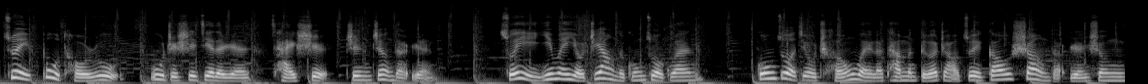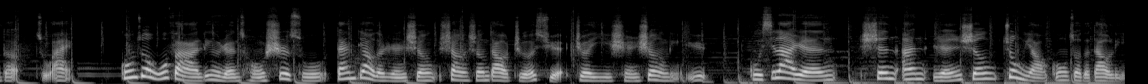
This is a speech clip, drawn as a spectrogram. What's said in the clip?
最不投入物质世界的人，才是真正的人。”所以，因为有这样的工作观，工作就成为了他们得着最高尚的人生的阻碍。工作无法令人从世俗单调的人生上升到哲学这一神圣领域。古希腊人深谙人生重要工作的道理，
